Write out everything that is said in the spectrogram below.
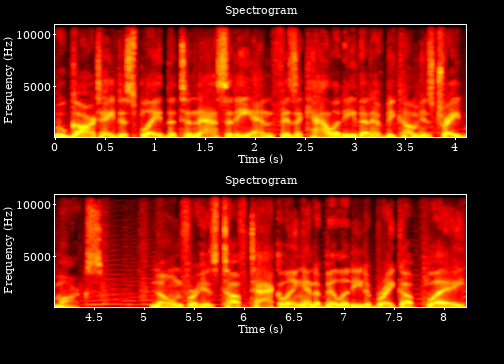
Ugarte displayed the tenacity and physicality that have become his trademarks. Known for his tough tackling and ability to break up play,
